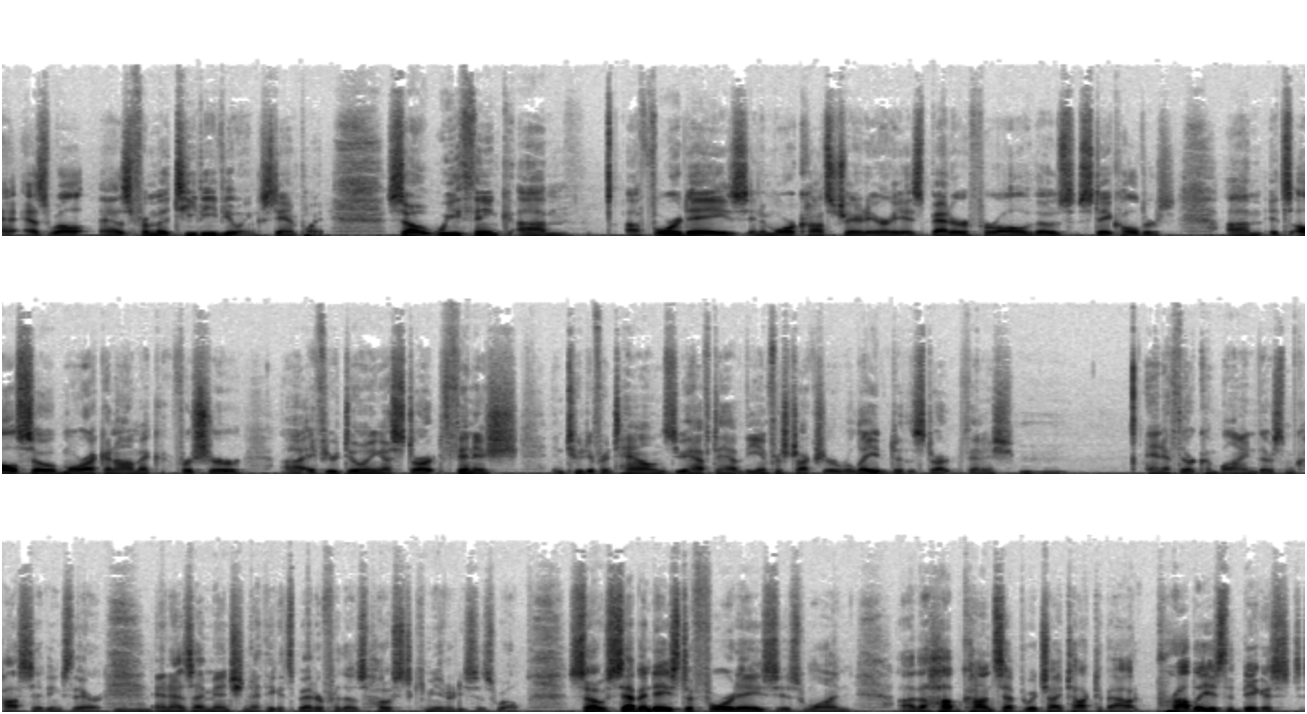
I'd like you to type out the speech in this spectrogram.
as well as from a TV viewing standpoint. So we think. Um, uh, four days in a more concentrated area is better for all of those stakeholders. Um, it's also more economic for sure. Uh, if you're doing a start finish in two different towns, you have to have the infrastructure related to the start finish. Mm-hmm. And if they're combined, there's some cost savings there. Mm-hmm. And as I mentioned, I think it's better for those host communities as well. So, seven days to four days is one. Uh, the hub concept, which I talked about, probably is the biggest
